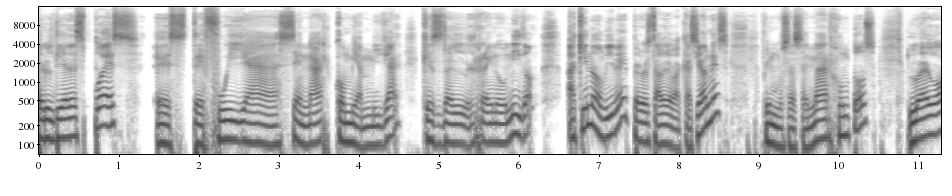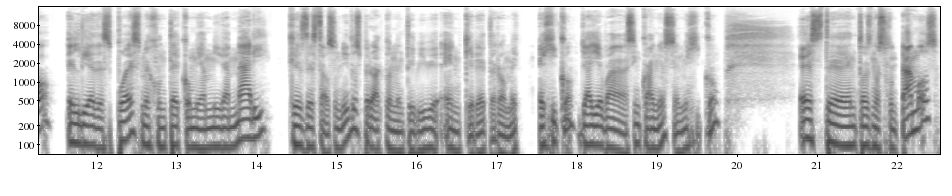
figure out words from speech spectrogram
pero el día después, este, fui a cenar con mi amiga, que es del Reino Unido. Aquí no vive, pero estaba de vacaciones. Fuimos a cenar juntos. Luego, el día después, me junté con mi amiga Mari, que es de Estados Unidos, pero actualmente vive en Querétaro, México. Ya lleva cinco años en México. Este, entonces nos juntamos.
